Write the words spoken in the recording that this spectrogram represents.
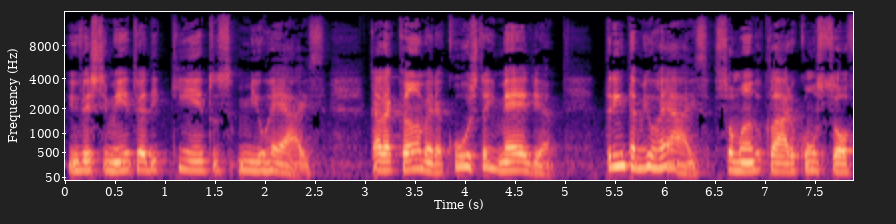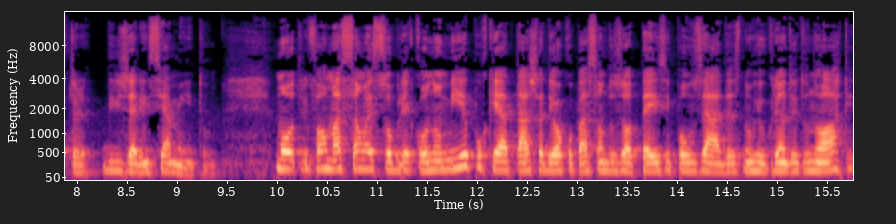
e o investimento é de 500 mil reais. Cada câmera custa, em média, 30 mil reais, somando, claro, com o software de gerenciamento. Uma outra informação é sobre economia, porque a taxa de ocupação dos hotéis e pousadas no Rio Grande do Norte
